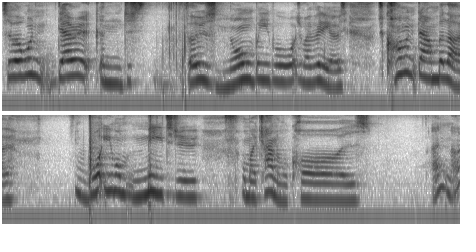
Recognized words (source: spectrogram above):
So I want Derek and just those normal people who watch my videos to comment down below what you want me to do on my channel because I don't know.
